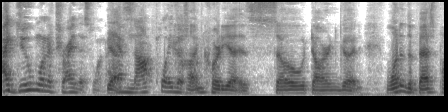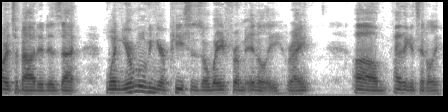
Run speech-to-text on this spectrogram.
I do want to try this one. I have not played this one. Concordia is so darn good. One of the best parts about it is that when you're moving your pieces away from Italy, right? Um, I think it's Italy.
